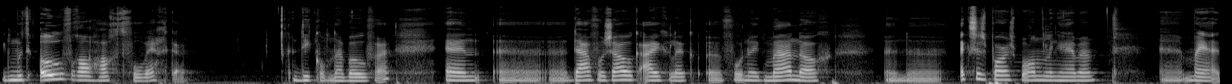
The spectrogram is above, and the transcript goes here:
Ik moet overal hard voor werken. Die komt naar boven. En uh, daarvoor zou ik eigenlijk uh, week maandag een access bars behandeling hebben. maar ja,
